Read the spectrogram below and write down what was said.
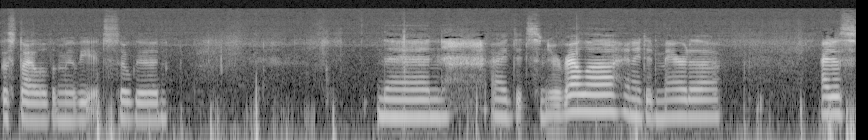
the style of the movie. It's so good. Then I did Cinderella and I did Merida. I just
